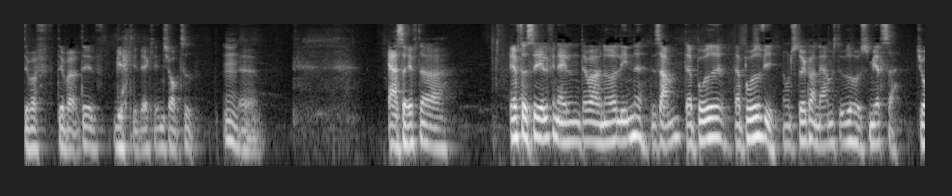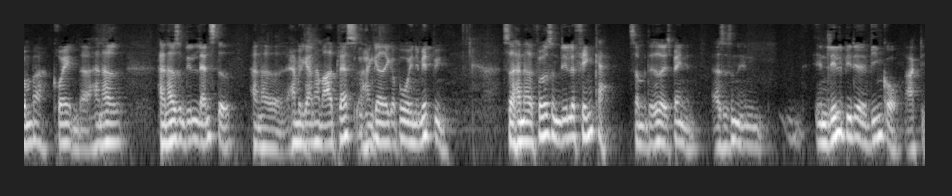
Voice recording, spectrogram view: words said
det var, det var det er virkelig, virkelig en sjov tid. Mm. Øh, altså efter, efter CL-finalen, det var noget lignende det samme. Der boede, der boede vi nogle stykker nærmest ude hos Mirza Jumba, kroaten der. Han havde, han havde sådan et lille landsted. Han, havde, han ville gerne have meget plads, og han gad ikke at bo inde i midtbyen. Så han havde fået sådan en lille finca, som det hedder i Spanien. Altså sådan en, en lille bitte vingård-agtig.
